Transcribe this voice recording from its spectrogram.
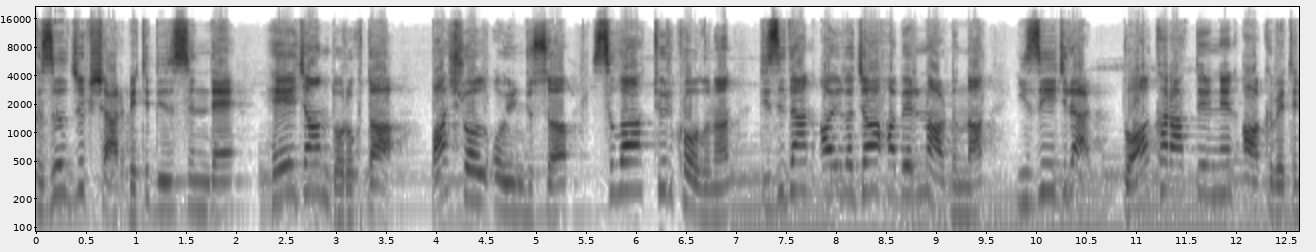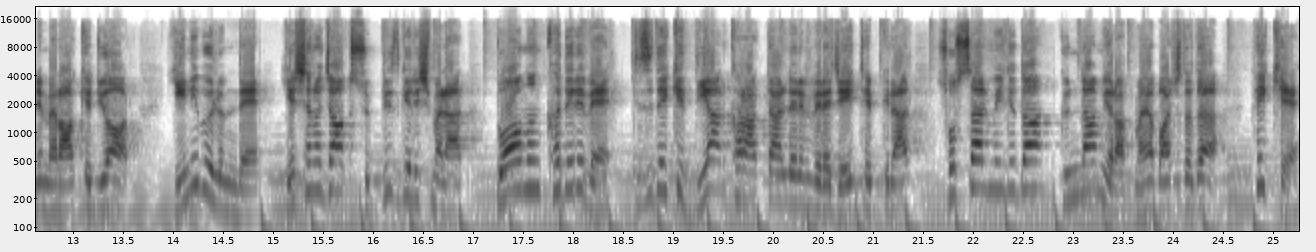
Kızılcık Şerbeti dizisinde heyecan dorukta. Başrol oyuncusu Sıla Türkoğlu'nun diziden ayrılacağı haberin ardından izleyiciler Doğa karakterinin akıbetini merak ediyor. Yeni bölümde yaşanacak sürpriz gelişmeler, Doğan'ın kaderi ve dizideki diğer karakterlerin vereceği tepkiler sosyal medyada gündem yaratmaya başladı. Peki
